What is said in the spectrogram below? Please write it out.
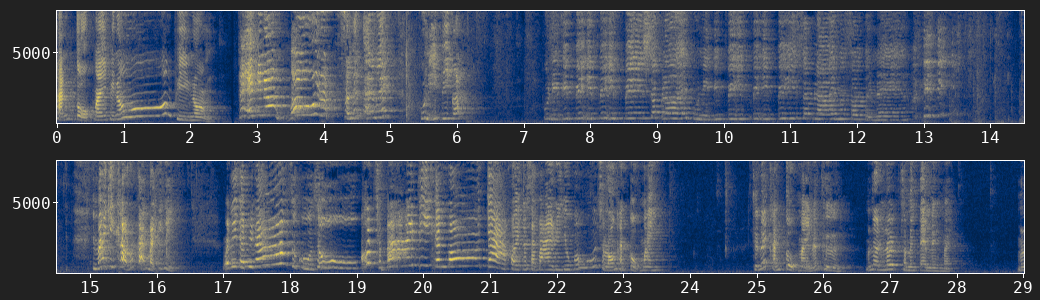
ขันโตกไหมพี่น้อง พี่น้องแต่เอ้พี่น้องบอยนะสำนักแต่เลยผู้นี้ปีก่อนผู้นี้ปีปีอีปีอีปีสับลายผู้นี้ปีปีอีปีอีปีสับลายมาซอยไปแน่หิมะกินข้าวด้วยกันแบบนี้วันนี้จ้ะพี่น้องสุขูสู่คนสบายดีกันบ่จ้าคอยก็สบายดีอยู่บ่ฉลองขันโตกใหม่ฉันได้ขันโตกใหม่นะเธอมันน่ะเลิศสมันแตนเลยไหม มัน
